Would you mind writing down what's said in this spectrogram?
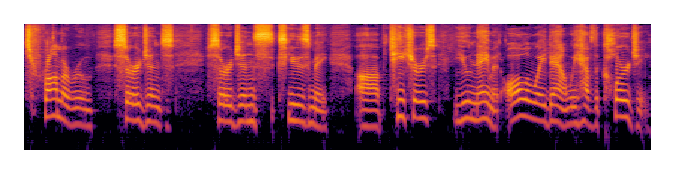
trauma room surgeons, surgeons, excuse me, uh, teachers, you name it, all the way down. We have the clergy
